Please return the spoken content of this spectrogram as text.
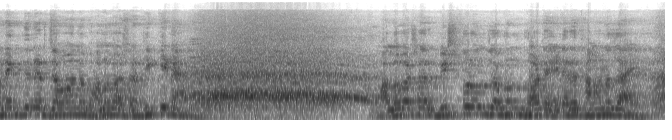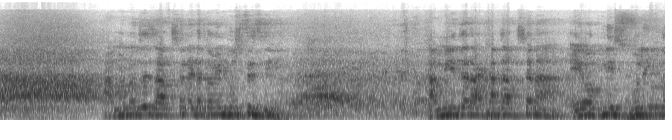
অনেক দিনের জমানো ভালোবাসা, ঠিক কি না ভালোবাসার বিস্ফোরণ যখন ঘটে এটাতে থামানো যায়। থামানো যে যাচ্ছে না, এটা তো আমি বুঝতেছি। থামিয়ে যে রাখা যাচ্ছে না, এই অগ্নি স্ফুলিঙ্গ,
